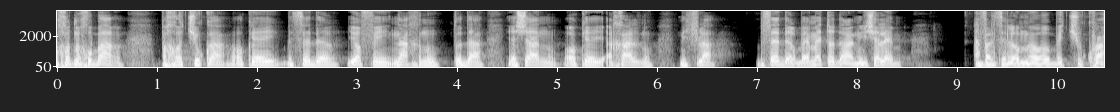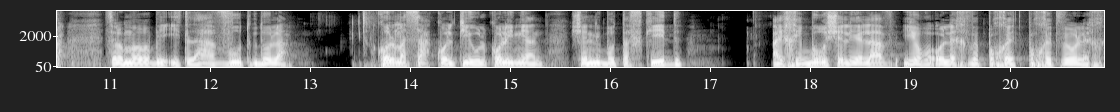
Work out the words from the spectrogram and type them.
פחות מחובר, פחות תשוקה, אוקיי, בסדר, יופי, נחנו, תודה, ישנו, אוקיי, אכלנו, נפלא, בסדר, באמת תודה, אני אשלם. אבל זה לא מעורר בי תשוקה, זה לא מעורר בי התלהבות גדולה. כל מסע, כל טיול, כל עניין שאין לי בו תפקיד, החיבור שלי אליו הולך ופוחת, פוחת והולך.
